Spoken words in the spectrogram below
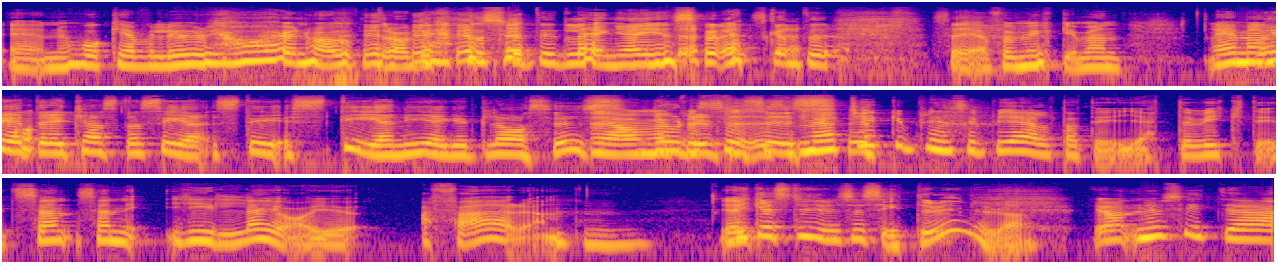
Eh, nu åker jag väl ur, jag har ju några uppdrag där jag har suttit länge in så jag ska inte säga för mycket. Men, nej, men, Vad heter det, kasta sten i eget glashus? Ja, men, precis. precis. men jag tycker principiellt att det är jätteviktigt. Sen, sen gillar jag ju affären. Mm. Jag, Vilka styrelser sitter du i nu då? Ja, nu sitter jag,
